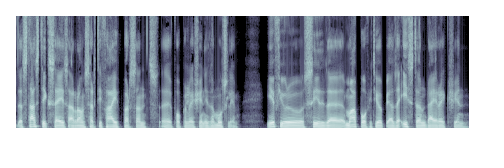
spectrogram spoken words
the statistics says around 35% uh, population is a Muslim if you see the map of Ethiopia, the eastern direction,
